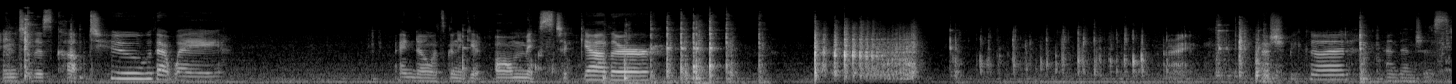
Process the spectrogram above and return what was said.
into this cup too. That way I know it's gonna get all mixed together. All right, that should be good. And then just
